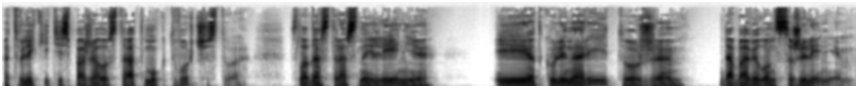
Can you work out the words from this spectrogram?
отвлекитесь, пожалуйста, от мук творчества, сладострастной лени и от кулинарии тоже», — добавил он с сожалением.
